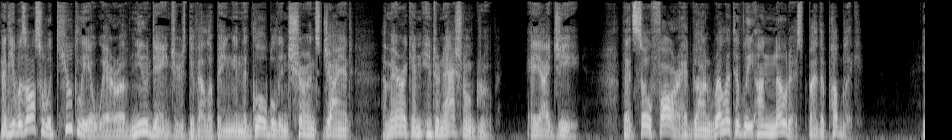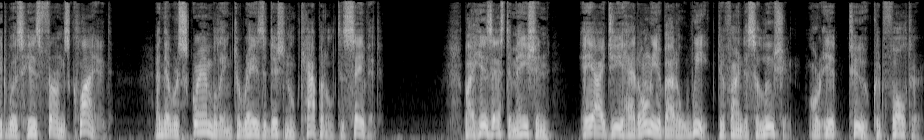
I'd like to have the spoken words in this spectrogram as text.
And he was also acutely aware of new dangers developing in the global insurance giant American International Group, AIG, that so far had gone relatively unnoticed by the public. It was his firm's client, and they were scrambling to raise additional capital to save it. By his estimation, AIG had only about a week to find a solution, or it too could falter.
